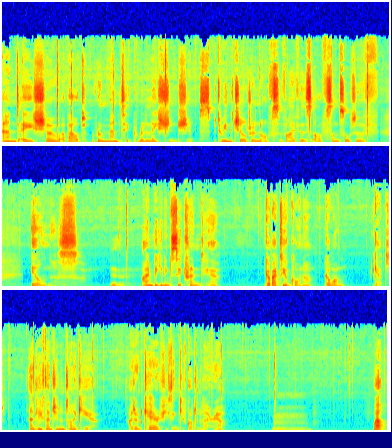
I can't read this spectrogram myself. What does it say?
And a show about romantic relationships between the children of survivors of some sort of illness. Hmm. I'm beginning to see a trend here. Go back to your corner. Go on. Get. And leave that gin and tonic here. I don't care if you think you've got malaria. Well,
